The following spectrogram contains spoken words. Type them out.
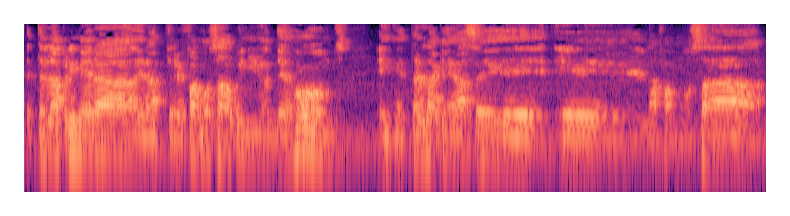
Esta es la primera de las tres famosas opiniones de Holmes. En esta es la que hace eh, la famosa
